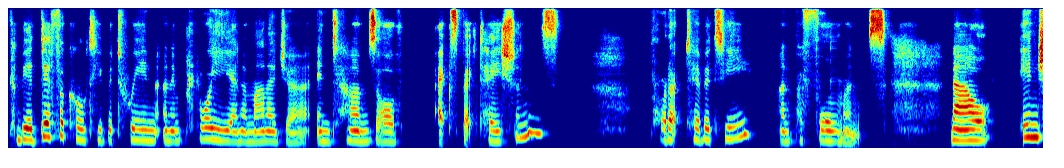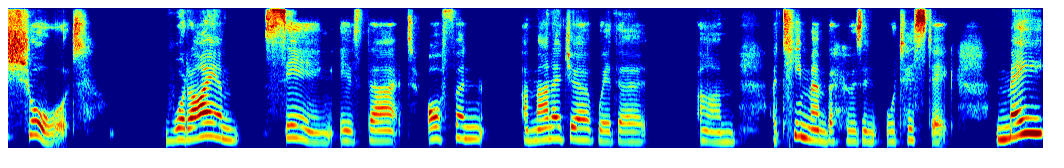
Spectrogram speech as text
can be a difficulty between an employee and a manager in terms of expectations, productivity, and performance. Now, in short, what I am seeing is that often a manager with a um, a team member who is an autistic may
